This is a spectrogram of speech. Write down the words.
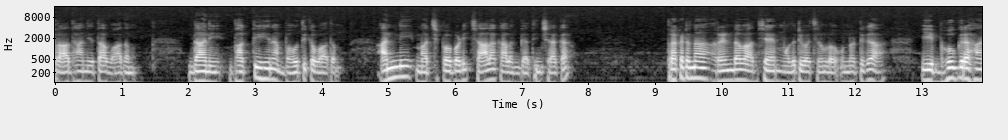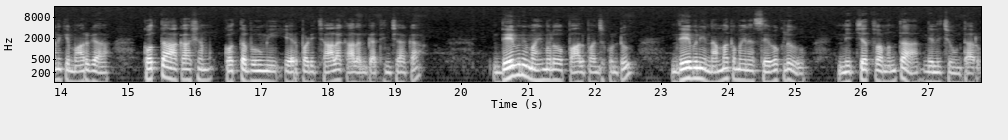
ప్రాధాన్యత వాదం దాని భక్తిహీన భౌతికవాదం అన్నీ మర్చిపోబడి చాలా కాలం గతించాక ప్రకటన రెండవ అధ్యాయం మొదటి వచనంలో ఉన్నట్టుగా ఈ భూగ్రహానికి మారుగా కొత్త ఆకాశం కొత్త భూమి ఏర్పడి చాలా కాలం గతించాక దేవుని మహిమలో పాలు పంచుకుంటూ దేవుని నమ్మకమైన సేవకులు నిత్యత్వమంతా నిలిచి ఉంటారు.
